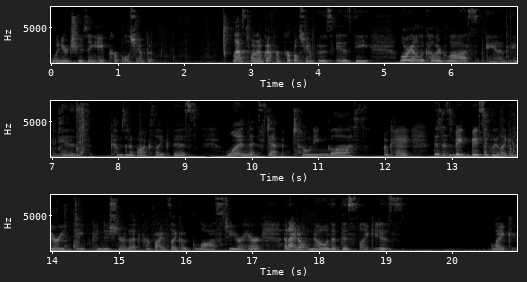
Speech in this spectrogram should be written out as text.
when you're choosing a purple shampoo. Last one I've got for purple shampoos is the L'Oreal Le Color Gloss, and it is comes in a box like this. One Step Toning Gloss, okay? This is basically like a very deep conditioner that provides like a gloss to your hair. And I don't know that this like is like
